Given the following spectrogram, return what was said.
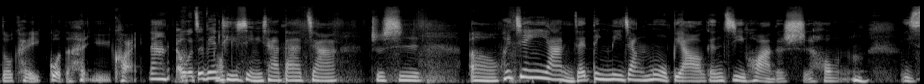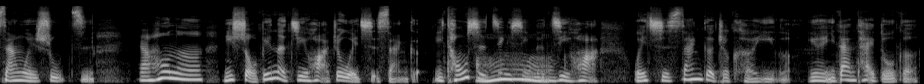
都可以过得很愉快。那我这边提醒一下大家。就是，呃，会建议啊，你在订立这样目标跟计划的时候呢，嗯、以三为数字，然后呢，你手边的计划就维持三个，你同时进行的计划维持三个就可以了。哦、因为一旦太多个，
